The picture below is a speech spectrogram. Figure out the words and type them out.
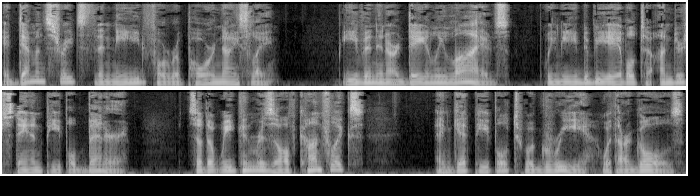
it demonstrates the need for rapport nicely. Even in our daily lives, we need to be able to understand people better so that we can resolve conflicts and get people to agree with our goals.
